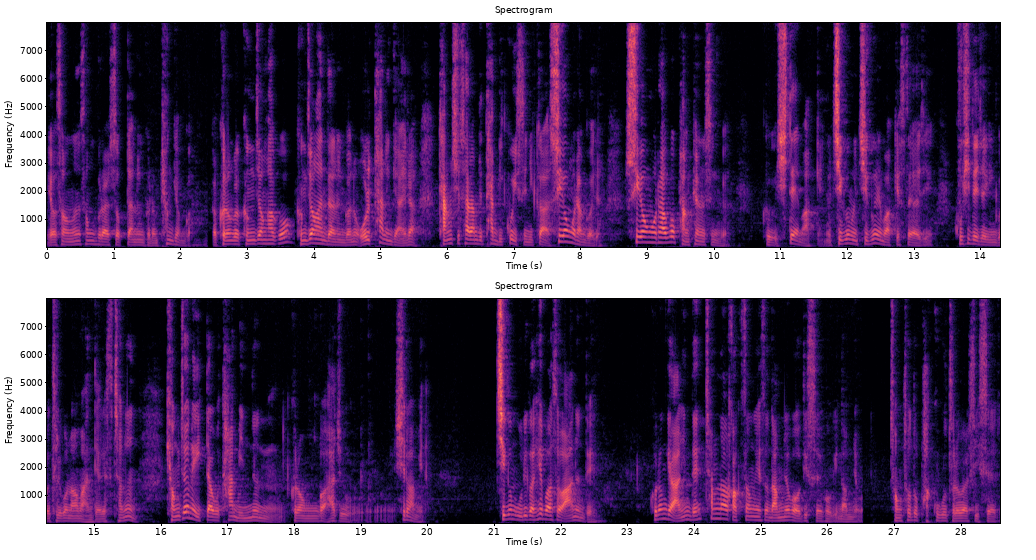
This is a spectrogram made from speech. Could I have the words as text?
여성은 성불할 수 없다는 그런 편견과 그러니까 그런 걸 긍정하고 긍정한다는 것은 옳다는 게 아니라 당시 사람들이 다 믿고 있으니까 수용을 한 거죠. 수용을 하고 방편을 쓰는 거예요. 그 시대에 맞게. 지금은 지금에 맞게 써야지 구시대적인 거 들고 나오면 안 돼요. 그래서 저는 경전에 있다고 다 믿는 그런 거 아주 싫어합니다. 지금 우리가 해봐서 아는데 그런 게 아닌데 참나 각성에서 남녀가 어디 있어요 거기 남녀가. 정토도 바꾸고 들어갈 수 있어야죠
